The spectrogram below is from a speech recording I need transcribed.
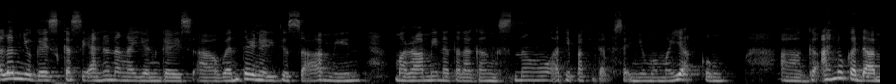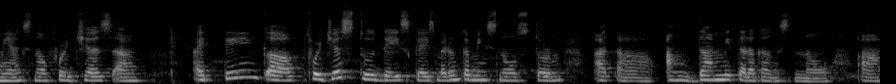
Alam nyo guys kasi ano na ngayon guys uh, winter na dito sa amin. Marami na talagang snow. At ipakita ko sa inyo mamaya kung uh, gaano kadami ang snow for just uh, I think uh, for just two days guys, meron kaming snowstorm at uh, ang dami talagang snow. Uh,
